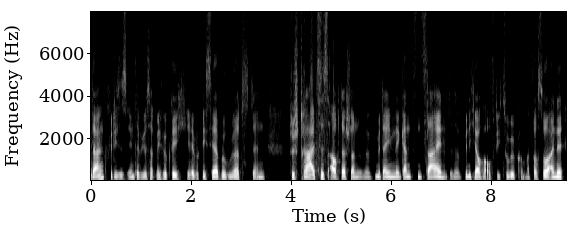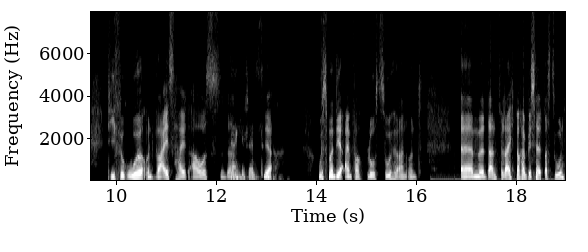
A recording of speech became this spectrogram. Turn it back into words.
Dank für dieses Interview. Es hat mich wirklich, wirklich sehr berührt, denn du strahlst es auch da schon mit deinem ganzen Sein. Und deshalb bin ich ja auch auf dich zugekommen. Einfach so eine tiefe Ruhe und Weisheit aus. Dann, Dankeschön. Ja, muss man dir einfach bloß zuhören und ähm, dann vielleicht noch ein bisschen etwas tun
